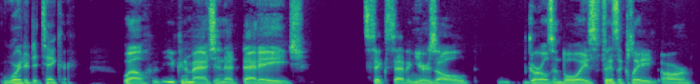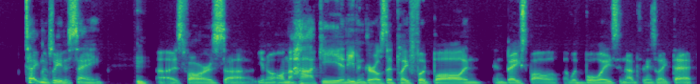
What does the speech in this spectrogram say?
where did it take her? Well, you can imagine at that age, six, seven years old, girls and boys physically are technically the same. Hmm. Uh, as far as uh, you know, on the hockey and even girls that play football and, and baseball with boys and other things like that.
